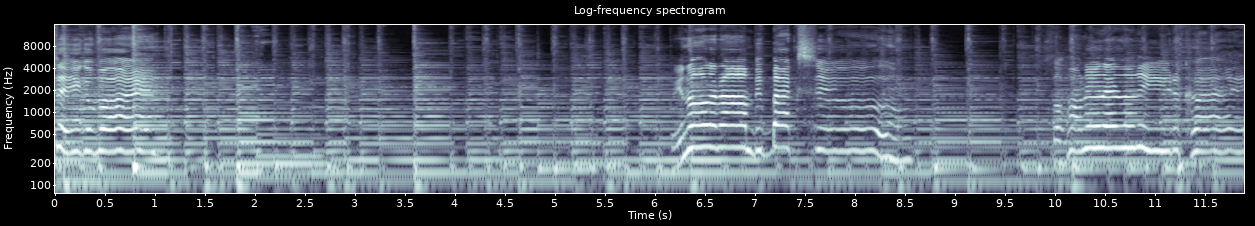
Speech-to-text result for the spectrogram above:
say goodbye. You know that I'll be back soon. So honey, there's no need to cry.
